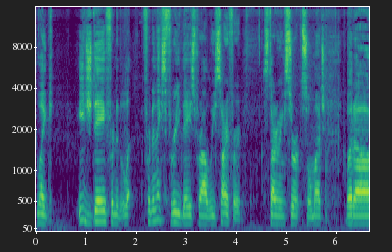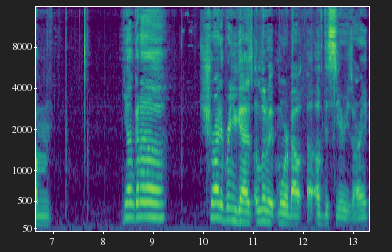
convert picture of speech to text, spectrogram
like each day for the for the next three days probably. Sorry for stuttering so, so much, but um, yeah, I'm gonna try to bring you guys a little bit more about uh, of this series. All right,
